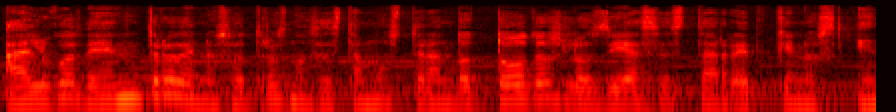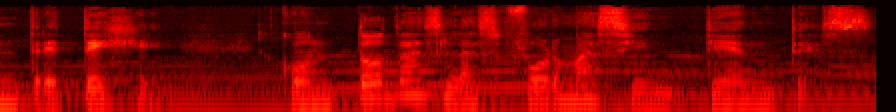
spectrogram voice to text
algo dentro de nosotros nos está mostrando todos los días esta red que nos entreteje con todas las formas sintientes.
